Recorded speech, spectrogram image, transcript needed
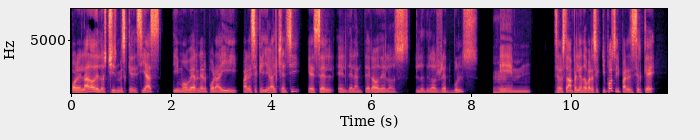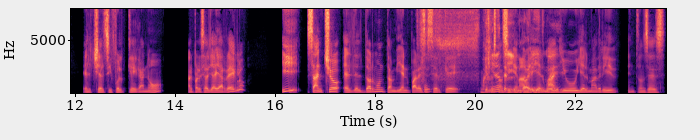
por el lado de los chismes que decías, Timo Werner por ahí parece que llega al Chelsea, que es el, el delantero de los, de los Red Bulls. Em, se lo estaban peleando varios equipos y parece ser que el Chelsea fue el que ganó. Al parecer ya hay arreglo. Y Sancho, el del Dortmund, también parece ser que, que lo están siguiendo ahí el Man y el Madrid. Entonces,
